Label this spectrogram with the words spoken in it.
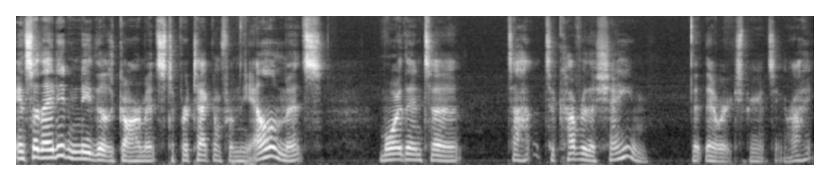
And so they didn't need those garments to protect them from the elements more than to to to cover the shame that they were experiencing, right?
